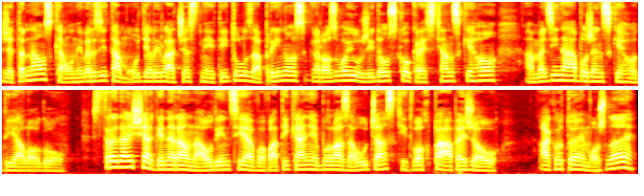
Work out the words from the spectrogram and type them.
že Trnavská univerzita mu udelila čestný titul za prínos k rozvoju židovsko-kresťanského a medzináboženského dialogu. Stredajšia generálna audiencia vo Vatikáne bola za účasti dvoch pápežov. Ako to je možné?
